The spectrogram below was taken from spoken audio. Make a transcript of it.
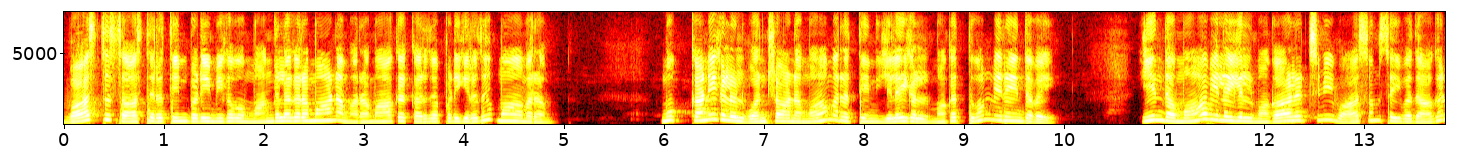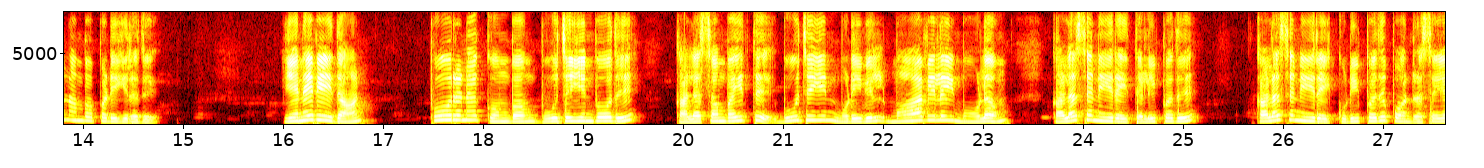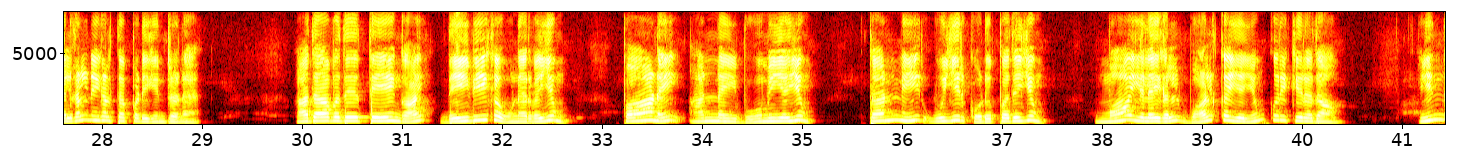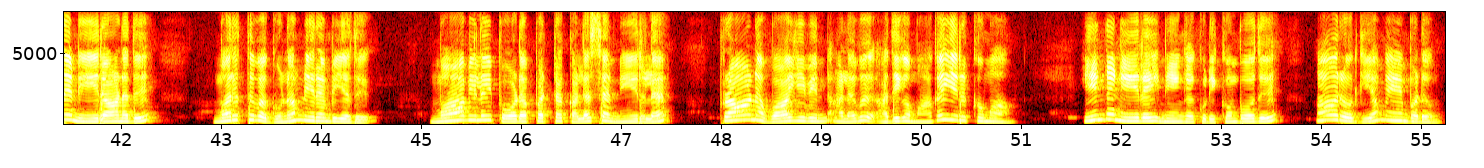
வாஸ்து சாஸ்திரத்தின்படி மிகவும் மங்களகரமான மரமாக கருதப்படுகிறது மாமரம். முக்கணிகளுள் ஒன்றான மாமரத்தின் இலைகள் மகத்துவம் நிறைந்தவை. இந்த மாவிலையில் மகாலட்சுமி வாசம் செய்வதாக நம்பப்படுகிறது. எனவேதான் பூரண கும்பம் பூஜையின் போது கலசம் வைத்து பூஜையின் முடிவில் மாவிலை மூலம் கலச நீரை தெளிப்பது கலச நீரை குடிப்பது போன்ற செயல்கள் நிகழ்த்தப்படுகின்றன. அதாவது தேங்காய் தெய்வீக உணர்வையும் பானை அன்னை பூமியையும் தண்ணீர் உயிர் கொடுப்பதையும் மா இலைகள் வாழ்க்கையையும் குறிக்கிறதாம். இந்த நீரானது மருத்துவ குணம் நிரம்பியது. மாவிலை போடப்பட்ட கலச நீரில் பிராண வாயுவின் அளவு அதிகமாக இருக்குமாம். இந்த நீரை நீங்க குடிக்கும்போது ஆரோக்கியம் மேம்படும்.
